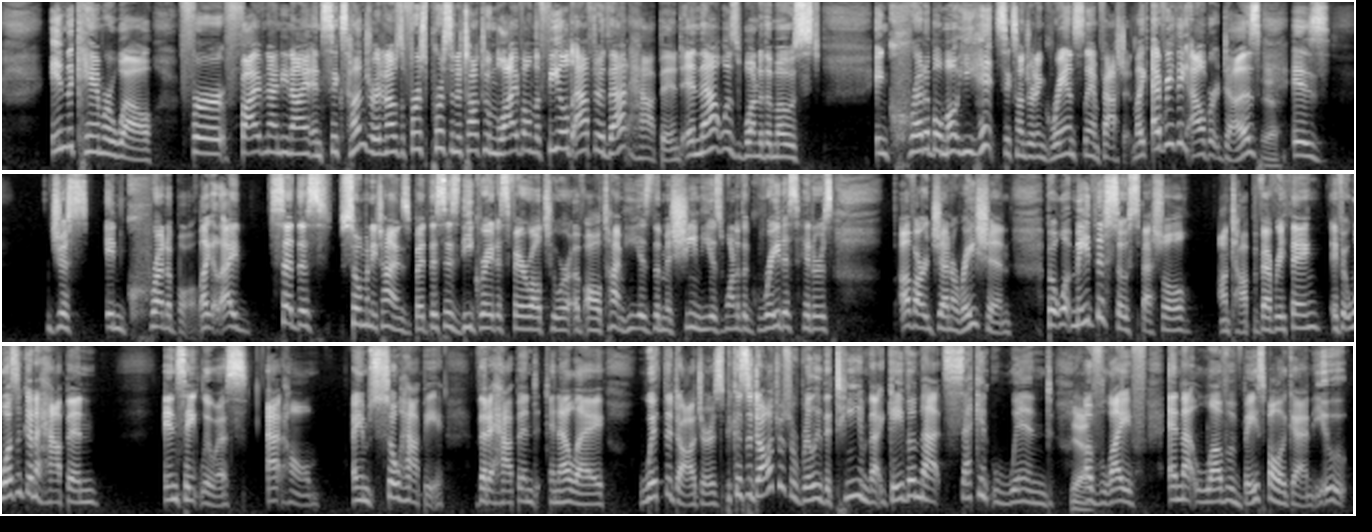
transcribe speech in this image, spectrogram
in the camera well for 599 and 600 and I was the first person to talk to him live on the field after that happened and that was one of the most incredible mo he hit 600 in grand slam fashion like everything Albert does Yeah. is just incredible like I said this so many times but this is the greatest farewell tour of all time he is the machine he is one of the greatest hitters of our generation but what made this so special on top of everything if it wasn't going to happen in St. Louis at home. I am so happy that it happened in LA with the Dodgers because the Dodgers were really the team that gave him that second wind Yeah. of life and that love of baseball again. You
